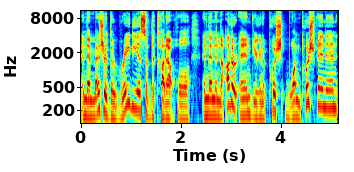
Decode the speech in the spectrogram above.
and then measure the radius of the cutout hole. And then in the other end, you're going to push one push pin in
